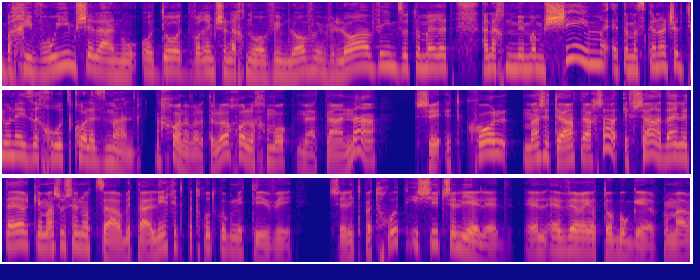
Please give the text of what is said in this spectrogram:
בחיוויים שלנו אודות דברים שאנחנו אוהבים לא, ולא אוהבים, זאת אומרת, אנחנו מממשים את המסקנות של טיעון ההיזכרות כל הזמן. נכון, אבל אתה לא יכול לחמוק מהטענה שאת כל מה שתיארת עכשיו אפשר עדיין לתאר כמשהו שנוצר בתהליך התפתחות קוגניטיבי של התפתחות אישית של ילד אל עבר היותו בוגר. כלומר,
